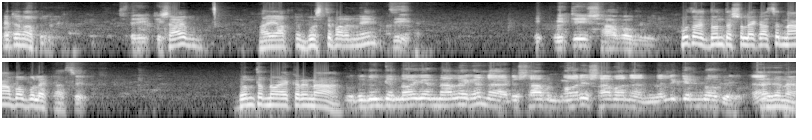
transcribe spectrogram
এটা না তো। সাহেব ভাই আপনি বুঝতে পারেননি? জি। এ- এটাই শাহবাবু কোথায়? দন্তাস লেখা আছে? না বাবু লেখা আছে। দন্তের নয় না। নয় না লেখে না এটা সাব নরে সাবানান নাহলে কেমন হবে হ্যাঁ? এই না।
